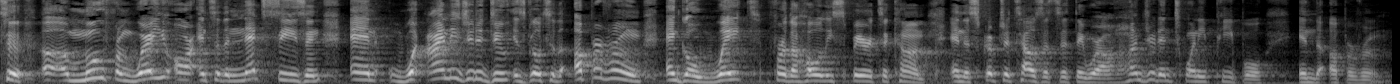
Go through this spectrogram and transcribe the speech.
to uh, move from where you are into the next season. And what I need you to do is go to the upper room and go wait for the Holy Spirit to come. And the scripture tells us that there were 120 people in the upper room.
